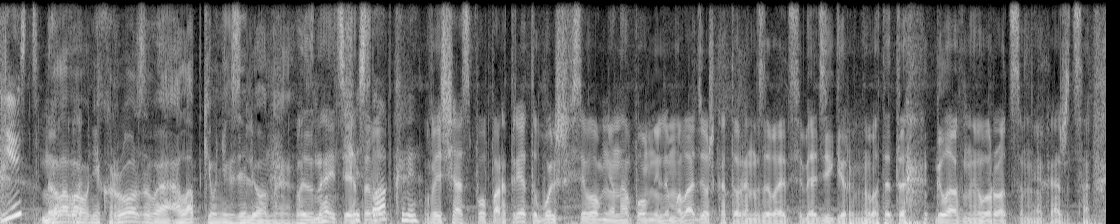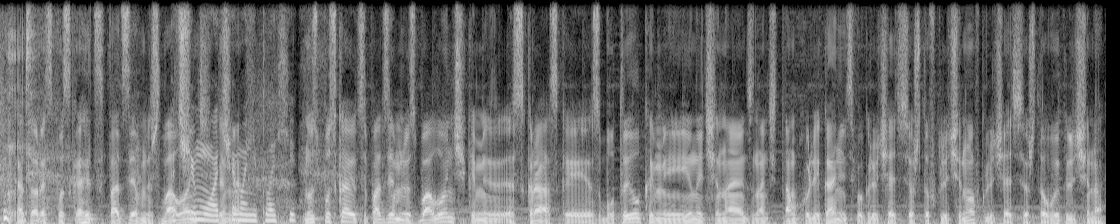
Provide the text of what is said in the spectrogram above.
Есть? Ну, Голова у них розовая, а лапки у них зеленые. Вы знаете, Еще это с лапками. Вот, вы сейчас по портрету больше всего мне напомнили молодежь, которая называет себя диггерами. Вот это главные уродцы, мне кажется, которые спускаются под землю с баллончиками. Почему? А чем они плохие? Ну, спускаются под землю с баллончиками, с краской, с бутылками и начинают, значит, там хулиганить, выключать все, что включено, включать все, что выключено.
